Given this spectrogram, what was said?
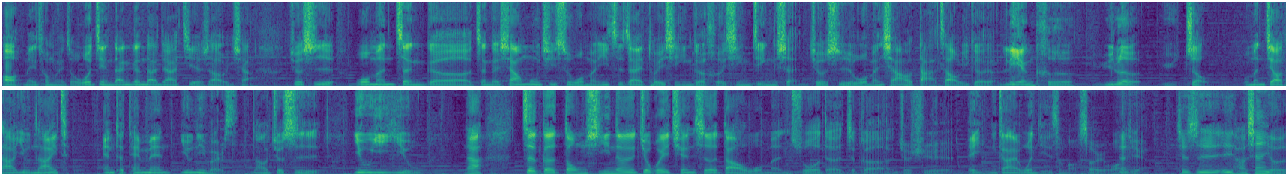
哦，没错没错，我简单跟大家介绍一下，就是我们整个整个项目，其实我们一直在推行一个核心精神，就是我们想要打造一个联合娱乐宇宙，我们叫它 Unite Entertainment Universe，然后就是 UEU。那这个东西呢，就会牵涉到我们说的这个，就是哎，你刚才问题是什么？Sorry，忘记了。就是好像有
